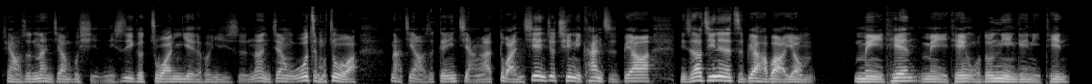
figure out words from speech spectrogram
金老师，那你这样不行，你是一个专业的分析师，那你这样我怎么做啊？那金老师跟你讲啊，短线就请你看指标啊，你知道今天的指标好不好用？每天每天我都念给你听。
